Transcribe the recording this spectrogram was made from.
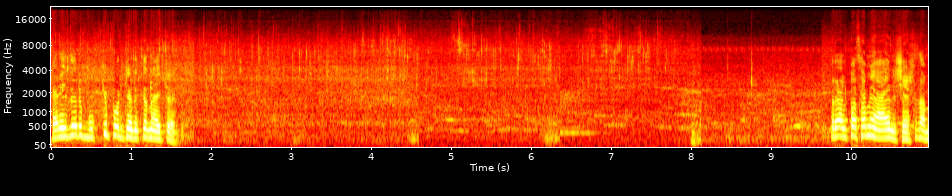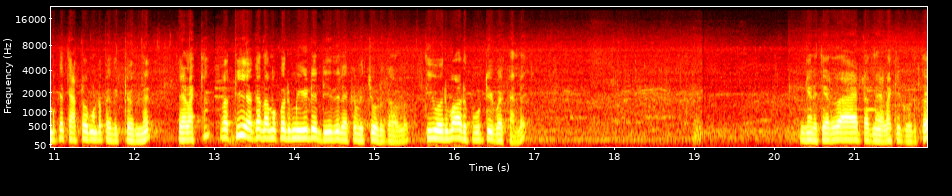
കാര്യം ഇതൊരു മുക്കി പൊടിച്ചെടുക്കുന്ന ഐറ്റമല്ലേ ഒരല്പസമയം ആയതിനു ശേഷം നമുക്ക് ചട്ടവും കൊണ്ട് പെതുക്കി ഒന്ന് ഇളക്കി. അപ്പോൾ തീയൊക്കെ നമുക്കൊരു മീഡിയം രീതിയിലൊക്കെ വെച്ച് കൊടുക്കാവുള്ളൂ. തീ ഒരുപാട് കൂട്ടി വെക്കല്ലേ? ഇങ്ങനെ ചെറുതായിട്ടൊന്ന് ഇളക്കി കൊടുത്ത്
